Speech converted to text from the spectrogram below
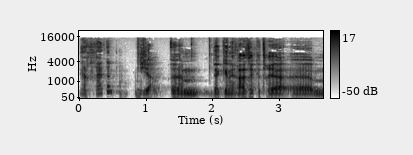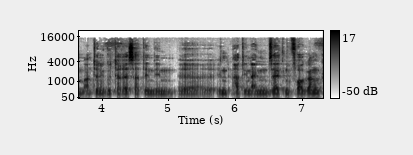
Nachfrage? Ja, ähm, der Generalsekretär ähm, Antonio Guterres hat in den äh, in, hat in einem seltenen Vorgang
